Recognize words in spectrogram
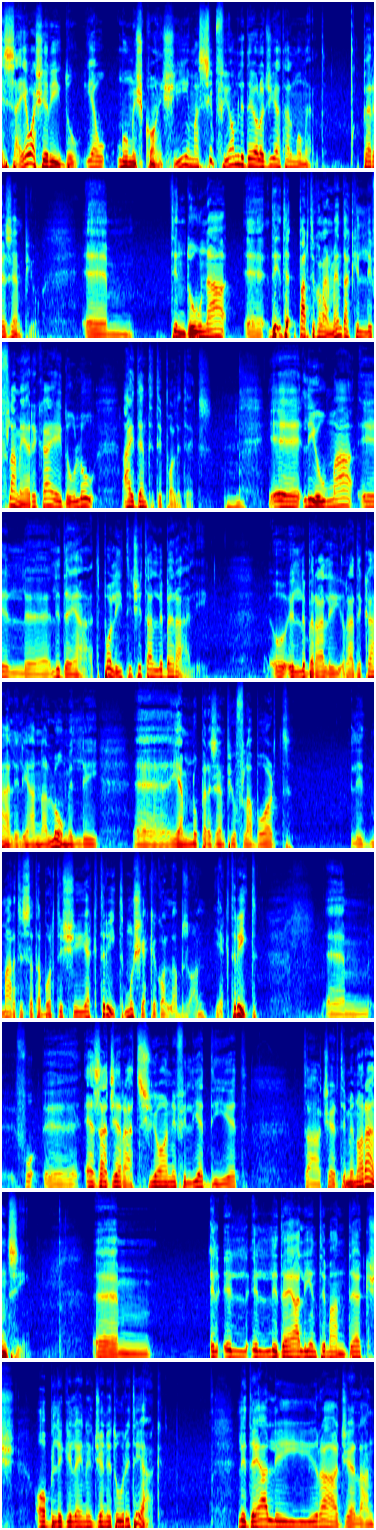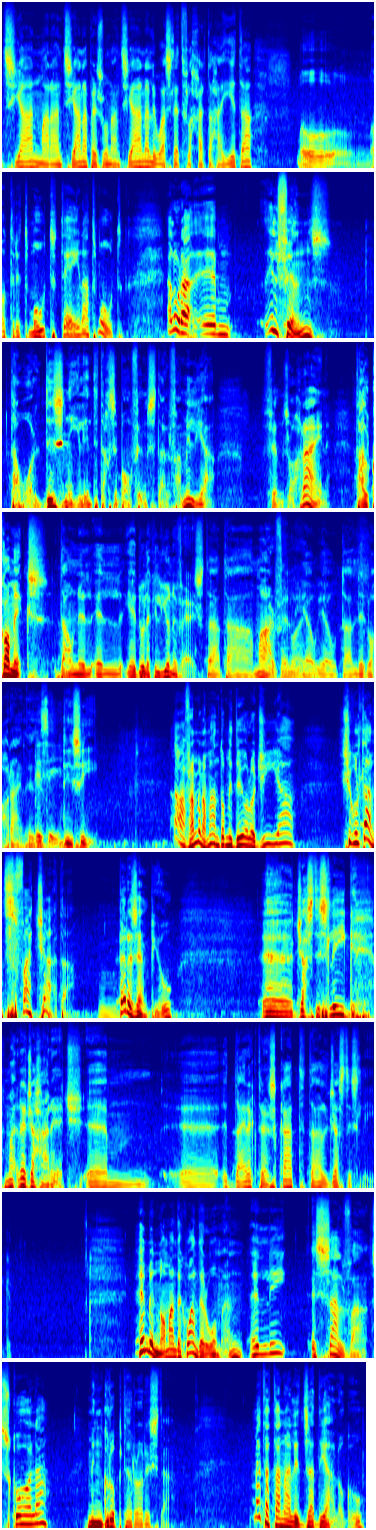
Issa, jew għax iridu jew mhumiex konxji, imma ssib fihom l-ideoloġija tal-mument. Per eżempju, tinduna, partikolarment dak illi fl-Amerika jgħidulu identity politics, mhm. li huma l-idejat politiċi tal-liberali u l-liberali radikali li għanna l-lum illi eh, jemnu per eżempju fl-abort li mara tista' tabortixxi jekk trid, mhux jekk ikollha bżonn, jekk trid. Fuq eh, eżaġerazzjoni fil-jeddijiet ta' ċerti minoranzi. L-idea li inti m'għandekx obbligi lejn il-ġenituri tiegħek. L-idea li raġel anzjan, mar anzjana, persuna anzjana li waslet fl-aħħar ta' ħajjita, u trid tmut tgħinha tmut. Allura, ehm, il-films ta' Walt Disney li inti taħsibhom films tal-familja, films oħrajn, tal-comics, dawn jgħidu l il-universe ta' Marvel jew jew tal-oħrajn, DC. Għafra minnhom għandhom ideoloġija xi kultant sfaċċata. Mm. Per eżempju, eh, Justice League ma reġa ħareġ ehm, id-Director's Cut tal-Justice League. Hemm minnhom għandek Wonder Woman illi ssalva skola minn grupp terrorista. Meta tanalizza d-djalogu,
